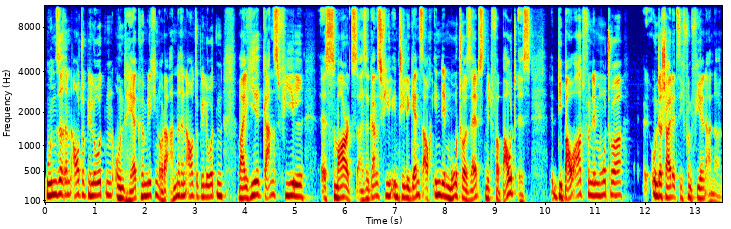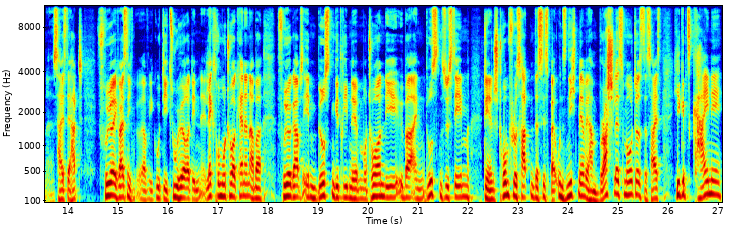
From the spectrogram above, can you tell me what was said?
unseren Autopiloten und herkömmlichen oder anderen Autopiloten, weil hier ganz viel äh, Smarts, also ganz viel Intelligenz auch in dem Motor selbst mit verbaut ist. Die Bauart von dem Motor unterscheidet sich von vielen anderen. Das heißt, er hat Früher, ich weiß nicht, wie gut die Zuhörer den Elektromotor kennen, aber früher gab es eben bürstengetriebene Motoren, die über ein Bürstensystem den Stromfluss hatten. Das ist bei uns nicht mehr. Wir haben Brushless Motors. Das heißt, hier gibt es keine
